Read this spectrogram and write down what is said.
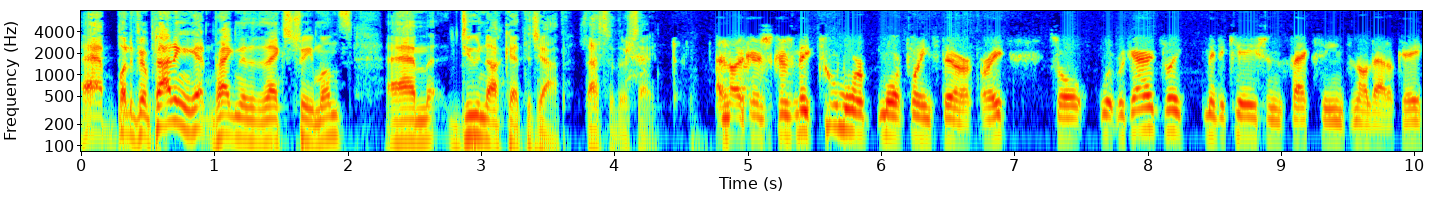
Uh, but if you're planning on getting pregnant in the next three months, um, do not get the jab. That's what they're saying. And like, I just make two more more points there, right? So, with regards like medications, vaccines, and all that, okay,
